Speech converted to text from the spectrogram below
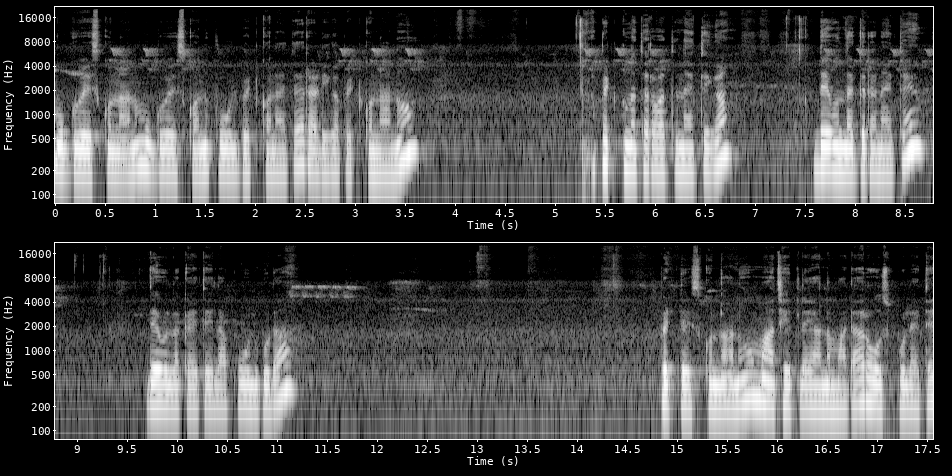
ముగ్గు వేసుకున్నాను. ముగ్గు వేసుకొని పూలు పెట్టుకొని అయితే రెడీగా పెట్టుకున్నాను. పెట్టుకున్న తర్వాతనైతే ఇక దేవుని దగ్గరనైతే దేవుళ్ళకైతే ఇలా పూలు కూడా పెట్టేసుకున్నాను. మా చెట్లే అన్నమాట. రోజ్ పూలు అయితే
